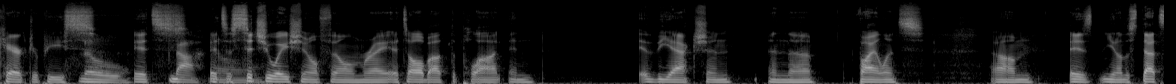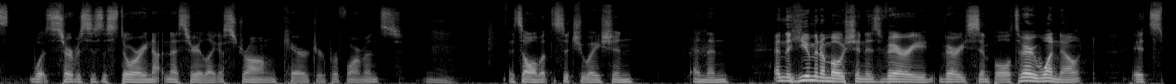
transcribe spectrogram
character piece. no. It's Nah. it's a situational film, right? It's all about the plot and the action and the violence. Um, is you know this, that's what services the story, not necessarily like a strong character performance. It's all about the situation, and then and the human emotion is very very simple. It's very one note. It's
